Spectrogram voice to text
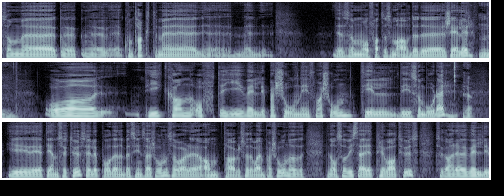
som eh, k- k- kontakt med, med det som oppfattes som avdøde sjeler. Mm. Og de kan ofte gi veldig personlig informasjon til de som bor der. Ja. I et hjemsøkt hus, eller på denne bensinstasjonen, så var det antagelse, det var en person. Og, men også hvis det er et privat hus, så kan det være veldig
